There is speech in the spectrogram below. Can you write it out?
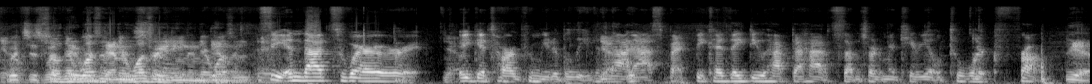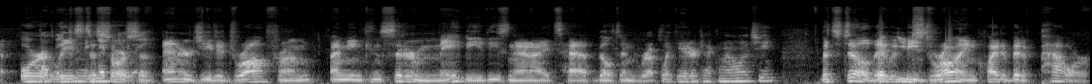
You Which is so what there they were wasn't, there wasn't demonstrating a, there wasn't a, See, and that's where Yeah. it gets hard for me to believe in Yeah. that aspect because they do have to have some sort of material to work from. Yeah, or at least a source of energy to draw from. I mean, consider maybe these nanites have built-in replicator technology, but still, they But would be s- drawing quite a bit of power.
